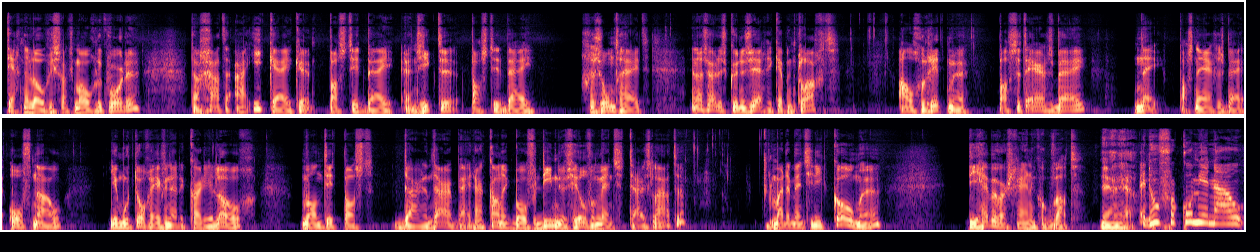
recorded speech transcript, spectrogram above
technologisch straks mogelijk worden, dan gaat de AI kijken, past dit bij een ziekte, past dit bij gezondheid? En dan zou je dus kunnen zeggen, ik heb een klacht, algoritme, past het ergens bij? Nee, past nergens bij. Of nou, je moet toch even naar de cardioloog, want dit past daar en daarbij. Dan kan ik bovendien dus heel veel mensen thuis laten. Maar de mensen die komen, die hebben waarschijnlijk ook wat. Ja, ja. En hoe voorkom je nou,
